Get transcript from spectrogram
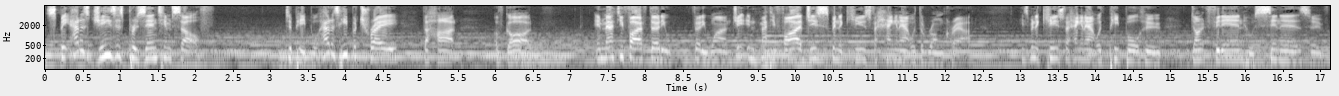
speak? How does Jesus present himself to people? How does he portray the heart of God? In Matthew 5 30, 31, in Matthew 5, Jesus has been accused for hanging out with the wrong crowd. He's been accused for hanging out with people who don't fit in, who are sinners, who've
